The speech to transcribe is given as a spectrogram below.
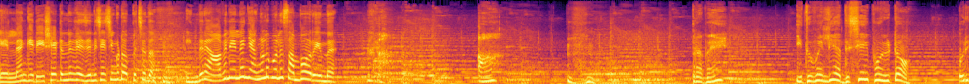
എല്ലാം ഗിരീഷ് ഏട്ടനും രജനി ചേച്ചിയും കൂടെ ഒപ്പിച്ചതാ. ഇന്ന് രാവിലെയല്ലേ ഞങ്ങൾ പോലെ സംഭവം അറിയുന്നത് ആ. പ്രഭേ ഇത് വലിയ അതിശയി പോയിട്ടോ? ഒരു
